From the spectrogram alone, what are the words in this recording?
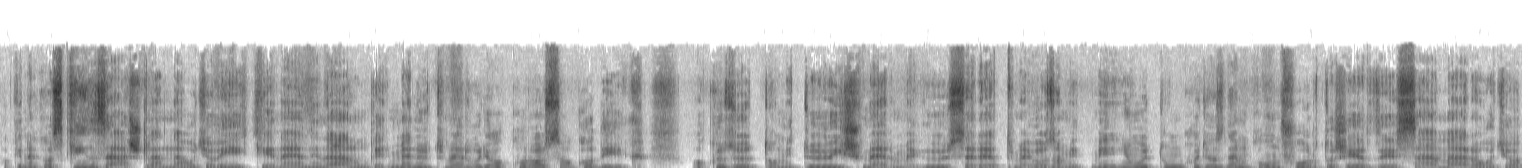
akinek az kínzás túlzás lenne, hogyha végig kéne enni nálunk egy menüt, mert hogy akkor a szakadék a között, amit ő ismer, meg ő szeret, meg az, amit mi nyújtunk, hogy az nem komfortos érzés számára, hogyha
